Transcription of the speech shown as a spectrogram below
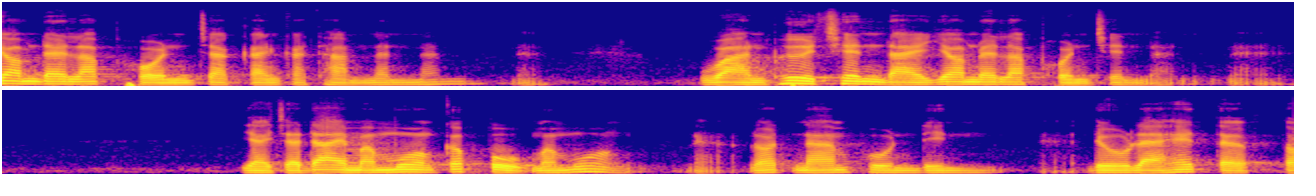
ย่อมได้รับผลจากการกระทำนั้นๆนะหวานพืชเช่นใดย่อมได้รับผลเช่นนั้นนะอยากจะได้มะม่วงก็ปลูกมะม่วงนะรดน้ำพูนดินนะดูแลให้เติบโต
